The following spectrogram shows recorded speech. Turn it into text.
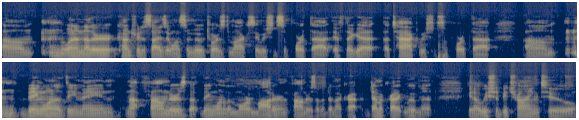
Um, when another country decides it wants to move towards democracy, we should support that. If they get attacked, we should support that. Um, being one of the main, not founders, but being one of the more modern founders of a democrat, democratic movement, you know, we should be trying to,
